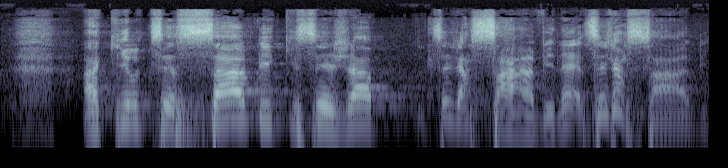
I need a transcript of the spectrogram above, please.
aquilo que você sabe que você já você já sabe, né? Você já sabe.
